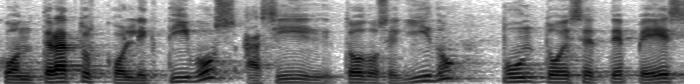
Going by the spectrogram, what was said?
contratos colectivos, así todo seguido, .stps.gov.mx.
